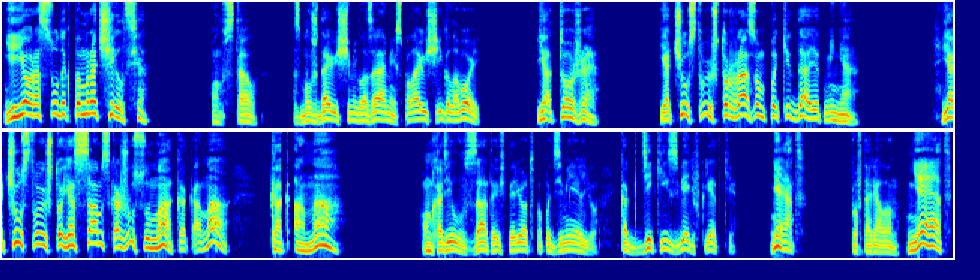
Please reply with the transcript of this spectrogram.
Ее рассудок помрачился. Он встал с блуждающими глазами, с пылающей головой. Я тоже. Я чувствую, что разум покидает меня. Я чувствую, что я сам скажу с ума, как она, как она. Он ходил взад и вперед по подземелью, как дикий зверь в клетке. «Нет!» — повторял он. «Нет!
